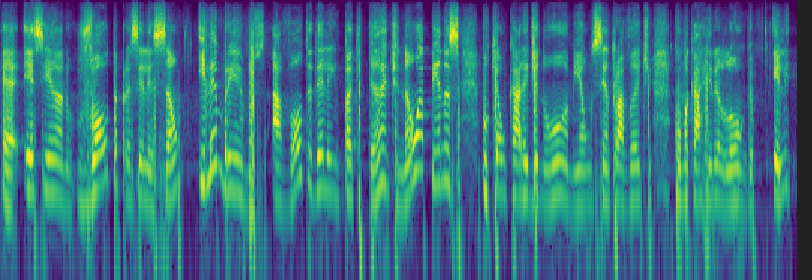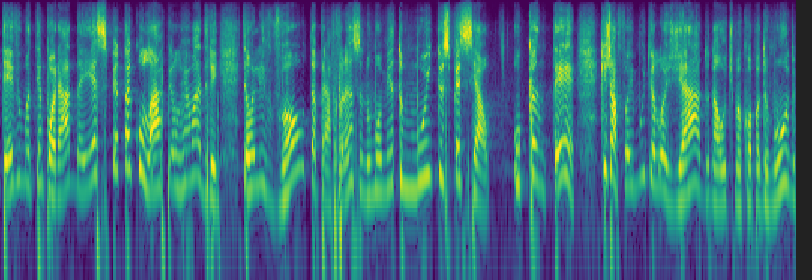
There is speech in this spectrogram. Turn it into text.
é, esse ano volta para a seleção e lembremos a volta dele é impactante não apenas porque é um cara de nome, é um centroavante com uma carreira longa, ele teve uma temporada espetacular pelo Real Madrid. Então então ele volta para a França num momento muito especial o Kanté, que já foi muito elogiado na última Copa do Mundo,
